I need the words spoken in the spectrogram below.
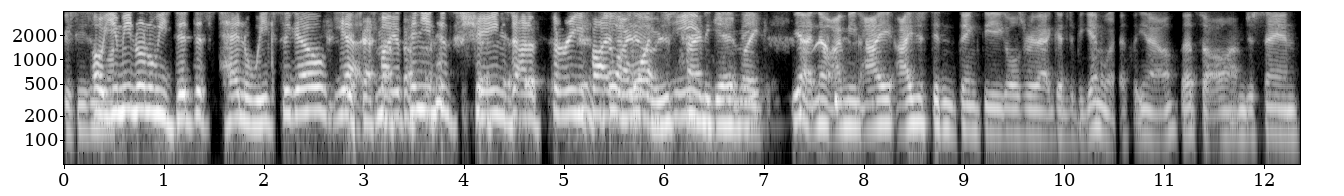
preseason? Oh, you mean when we did this ten weeks ago? Yes, Yeah. my opinion has changed out of three, five, No, I know. one I'm just team, trying to get Jimmy. like, yeah, no, I mean, I I just didn't think the Eagles were that good to begin with. You know, that's all. I'm just saying.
